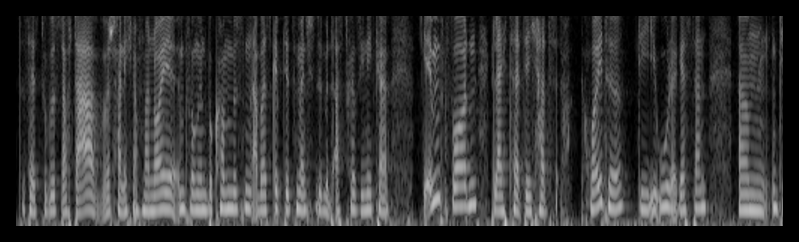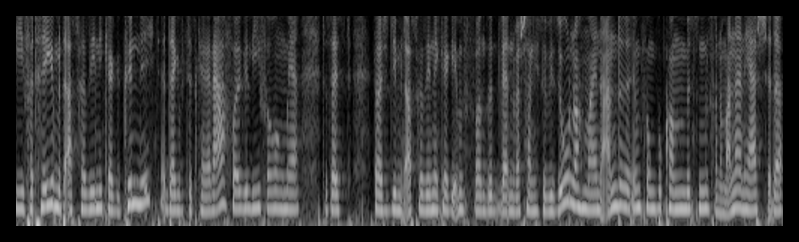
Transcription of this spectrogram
Das heißt, du wirst auch da wahrscheinlich nochmal neue Impfungen bekommen müssen, aber es gibt jetzt Menschen, die sind mit AstraZeneca geimpft worden. Gleichzeitig hat heute die EU oder gestern ähm, die Verträge mit AstraZeneca gekündigt. Da gibt es jetzt keine Nachfolgelieferung mehr. Das heißt, Leute, die mit AstraZeneca geimpft worden sind, werden wahrscheinlich sowieso nochmal eine andere Impfung bekommen müssen von einem anderen Hersteller.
